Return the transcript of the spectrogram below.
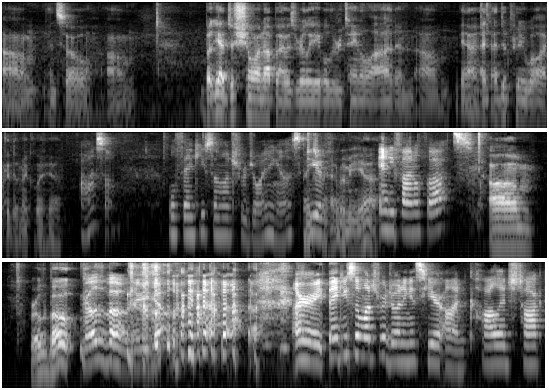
um, and so, um, but yeah, just showing up, I was really able to retain a lot, and um, yeah, I, I did pretty well academically. Yeah, Awesome. Well, thank you so much for joining us. thanks Do you for having me. Yeah, any final thoughts? um, row the boat. Row the boat. There you go. All right. Thank you so much for joining us here on College Talk.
